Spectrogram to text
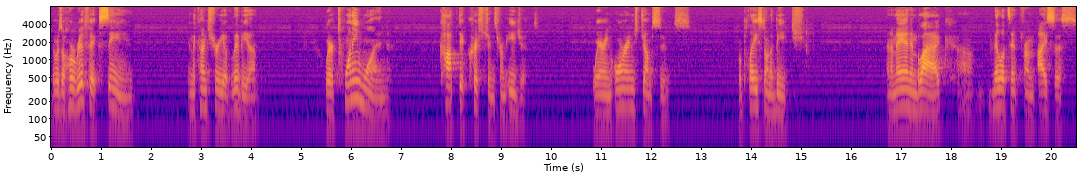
there was a horrific scene in the country of Libya where 21 Coptic Christians from Egypt wearing orange jumpsuits were placed on a beach. And a man in black, uh, militant from ISIS,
